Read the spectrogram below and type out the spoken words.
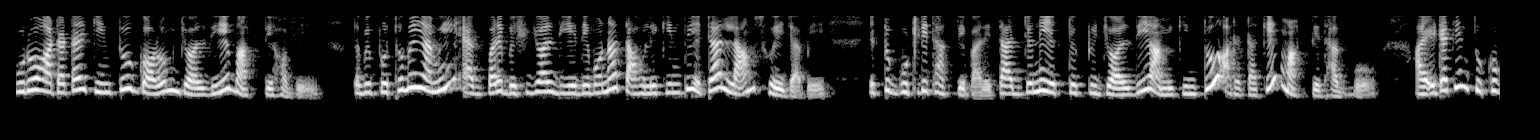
পুরো আটাটাই কিন্তু গরম জল দিয়ে মাখতে হবে। তবে প্রথমেই আমি একবারে বেশি জল দিয়ে দেব না, তাহলে কিন্তু এটা লামস হয়ে যাবে। একটু গুটলি থাকতে পারে, তার জন্য একটু একটু জল দিয়ে আমি কিন্তু আটাটাকে মাখতে থাকব। আর এটা কিন্তু খুব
